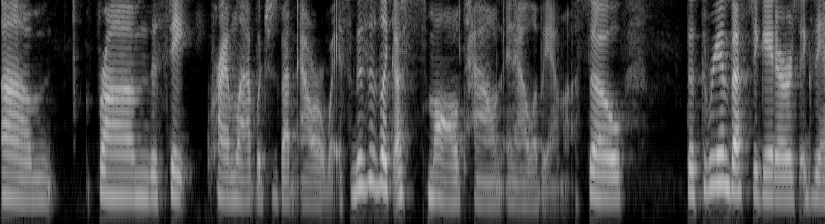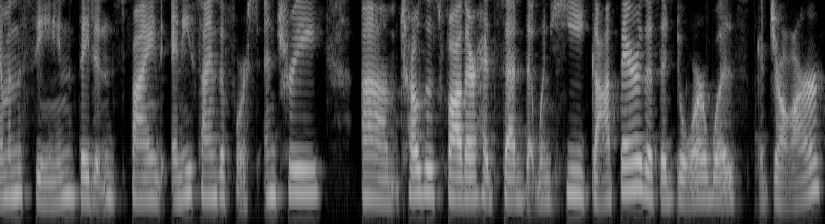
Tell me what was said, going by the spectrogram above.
um, from the state crime lab, which is about an hour away. So this is like a small town in Alabama. So the three investigators examined the scene. They didn't find any signs of forced entry. Um, Charles's father had said that when he got there, that the door was ajar,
